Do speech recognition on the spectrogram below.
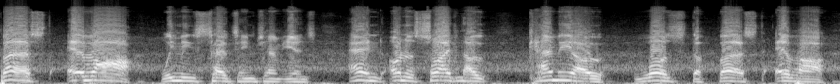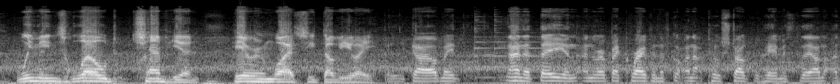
first ever women's tag team champions. And on a side note, Cameo was the first ever women's world champion here in YTWE. There you go. I mean, Nanna D and, and Rebecca Raven have got an uphill struggle here, Mr. D. I- I-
